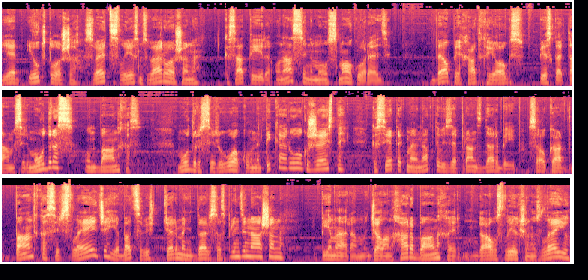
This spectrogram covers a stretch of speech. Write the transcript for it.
jeb ilgstoša sveces liesmas vērošana, kas attīra un asina mūsu smalko redzi. Vēl pie hatha jogas pieskaitāmas ir mudras un banhas, Mudras ir roku un ne tikai roku žesti, kas ietekmē un aktivizē prāta darbību. Savukārt bandhas ir slēdze, jeb atsevišķa ķermeņa daļu sasprindzināšana. Piemēram, Džalanhara banha ir galvas liekšana uz leju,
